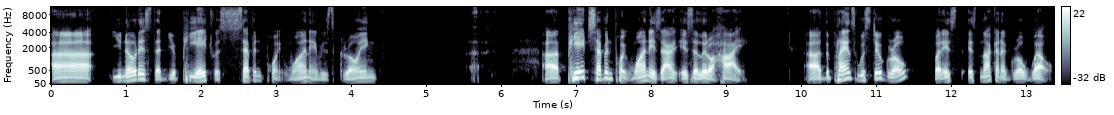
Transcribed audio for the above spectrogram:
Uh, you notice that your pH was 7.1 and it was growing. Uh, uh, pH 7.1 is, is a little high. Uh, the plants will still grow, but it's, it's not going to grow well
